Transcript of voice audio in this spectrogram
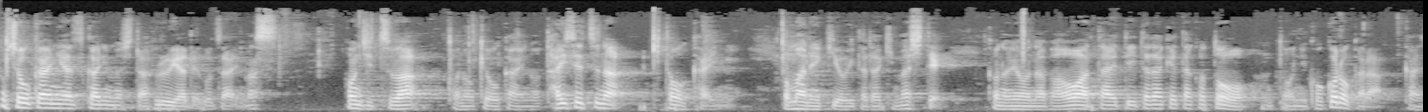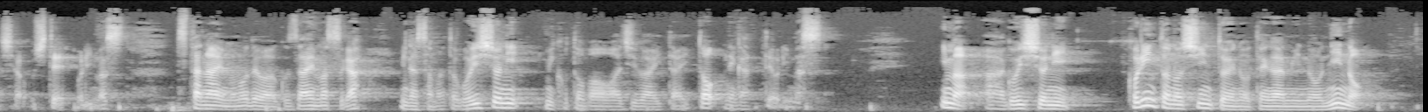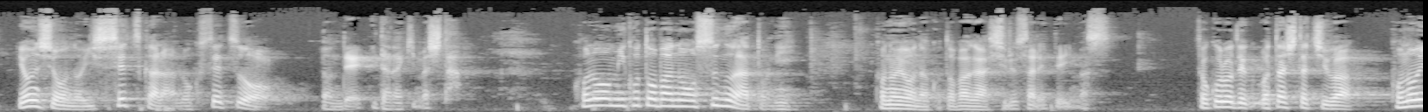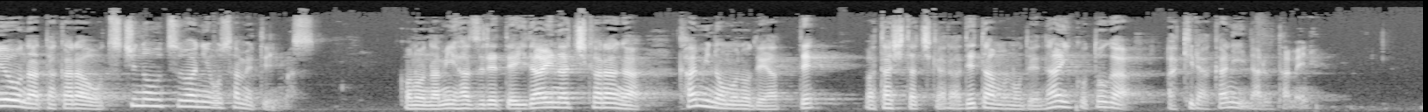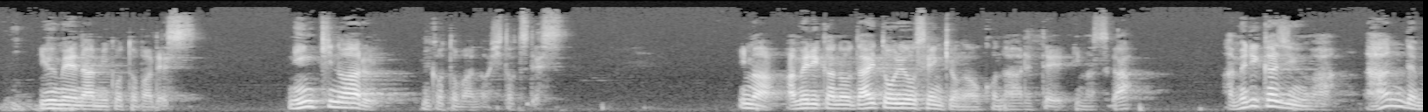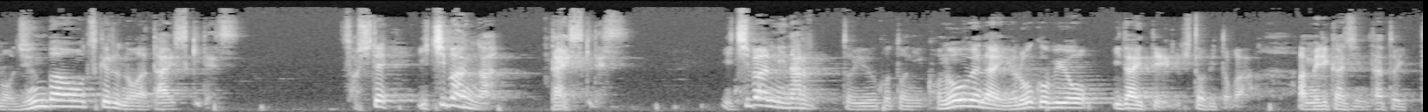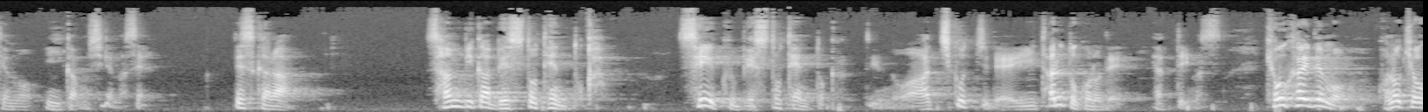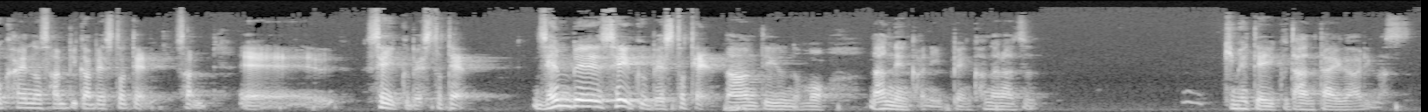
ご紹介に預かりました古谷でございます。本日はこの教会の大切な祈祷会にお招きをいただきまして、このような場を与えていただけたことを本当に心から感謝をしております。拙いものではございますが、皆様とご一緒に御言葉を味わいたいと願っております。今、ご一緒にコリントの信徒への手紙の2の4章の1節から6節を読んでいただきました。この御言葉のすぐ後に、このような言葉が記されています。ところで私たちは、このような宝を土の器に収めています。この並外れて偉大な力が神のものであって、私たちから出たものでないことが明らかになるために。有名な御言葉です。人気のある御言葉の一つです。今、アメリカの大統領選挙が行われていますが、アメリカ人は何でも順番をつけるのは大好きです。そして一番が大好きです。一番になるということにこの上ない喜びを抱いている人々がアメリカ人だと言ってもいいかもしれません。ですから、賛美歌ベスト10とか、聖句ベスト10とかっていうのはあっちこっちで至るところでやっています。教会でも、この教会の賛美歌ベスト10、えー、聖句ベスト10、全米聖句ベスト10なんていうのも何年かに一遍必ず決めていく団体があります。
